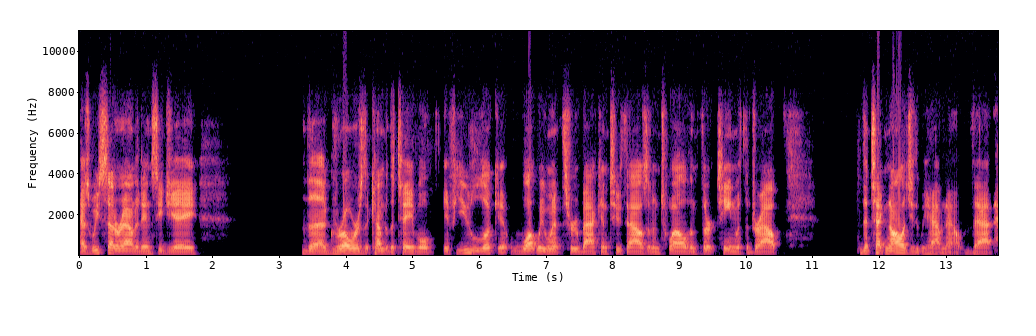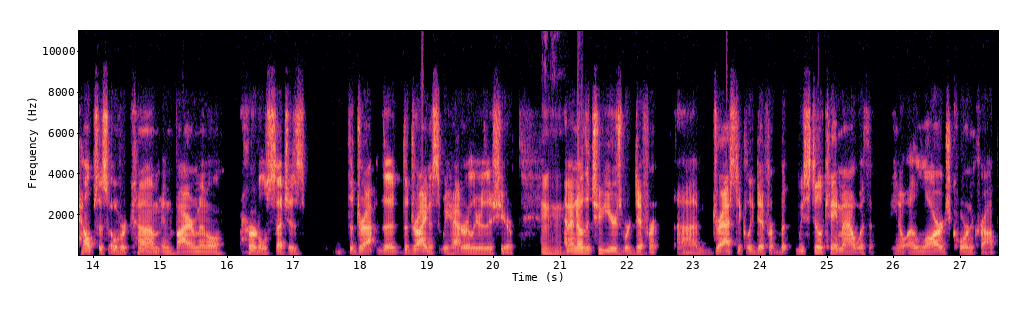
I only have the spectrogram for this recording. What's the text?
as we sat around at NCGA, the growers that come to the table, if you look at what we went through back in 2012 and 13 with the drought, the technology that we have now that helps us overcome environmental hurdles such as the dry, the the dryness that we had earlier this year. Mm-hmm. And I know the two years were different, uh, drastically different, but we still came out with you know a large corn crop.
